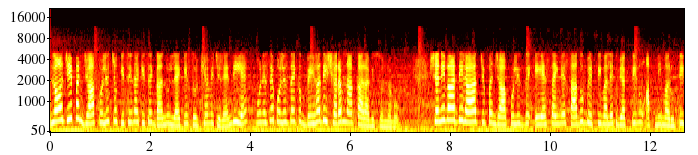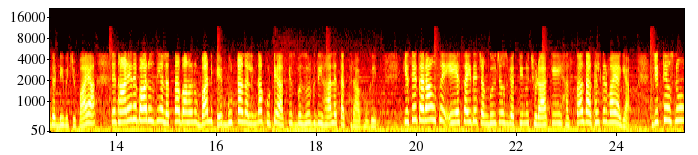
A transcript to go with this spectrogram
ਲੋ ਜੀ, ਪੰਜਾਬ ਪੁਲਿਸ ਜੋ ਕਿਸੇ ਨਾ ਕਿਸੇ ਗੱਲ ਨੂੰ ਲੈ ਕੇ ਸੁਰਖੀਆਂ ਵਿੱਚ ਰਹਿੰਦੀ ਹੈ, ਹੁਣ ਇਸੇ ਪੁਲਿਸ ਦਾ ਇੱਕ ਬੇਹੱਦ ਹੀ ਸ਼ਰਮਨਾਕ ਕਾਰਾ ਵੀ ਸੁਣ ਲਵੋ। ਸ਼ਨੀਵਾਰ ਦੀ ਰਾਤ 'ਚ ਪੰਜਾਬ ਪੁਲਿਸ ਦੇ ਏਐਸਆਈ ਨੇ ਸਾਧੂ ਬਿਰਤੀ ਵਾਲੇ ਇੱਕ ਵਿਅਕਤੀ ਨੂੰ ਆਪਣੀ ਮਾਰੂਤੀ ਗੱਡੀ ਵਿੱਚ ਪਾਇਆ ਤੇ ਥਾਣੇ ਦੇ ਬਾਹਰ ਉਸ ਦੀਆਂ ਲੱਤਾਂ ਬਾਹਾਂ ਨੂੰ ਬੰਨ੍ਹ ਕੇ ਬੂਟਾਂ ਨਾਲ ਇੰਨਾ ਕੁੱਟਿਆ ਕਿ ਉਸ ਬਜ਼ੁਰਗ ਦੀ ਹਾਲਤ ਤੱਕ ਖਰਾਬ ਹੋ ਗਈ। ਕਿਸੇ ਤਰ੍ਹਾਂ ਉਸ ਏਐਸਆਈ ਦੇ ਚੰਗੁਲ 'ਚ ਉਸ ਵਿਅਕਤੀ ਨੂੰ ਛੁਡਾ ਕੇ ਹਸਪਤਾਲ ਦਾਖਲ ਕਰਵਾਇਆ ਗਿਆ, ਜਿੱਥੇ ਉਸ ਨੂੰ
